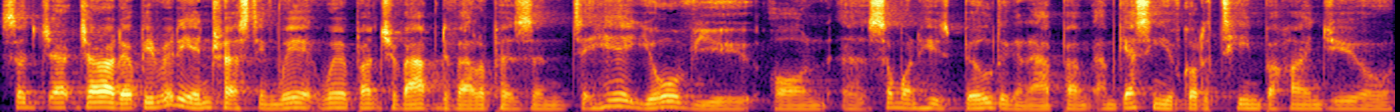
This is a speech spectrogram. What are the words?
So, Jerrod, it'd be really interesting. We're, we're a bunch of app developers, and to hear your view on uh, someone who's building an app, I'm, I'm, guessing you've got a team behind you, or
